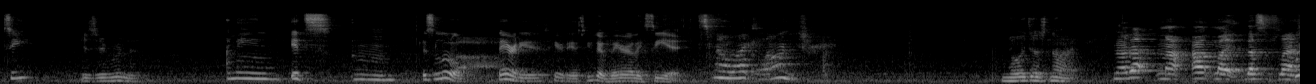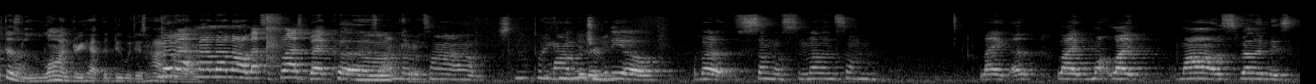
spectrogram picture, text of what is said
see. Is it really? I mean, it's mm, it's a little. There it is. Here it is. You can barely see it. smell like laundry. No, it does not. No, that no, I, like that's a flashback. What does laundry have to do with this no, that, no, no, no, that's a flashback. Cause I remember the time like mom did a video about someone smelling something like uh, like like mom was smelling this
